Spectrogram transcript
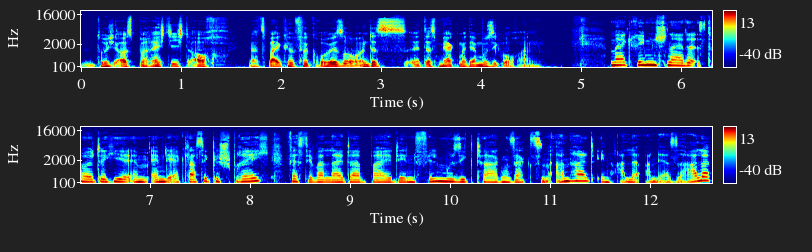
durchaus berechtigt, auch ja, zwei Köpfe größer und das, das merkt man der Musik auch an. Mike Riemenschneider ist heute hier im MDR Klassikgespräch, Festivalleiter bei den Filmmusiktagen Sachsen-Anhalt in Halle an der Saale.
